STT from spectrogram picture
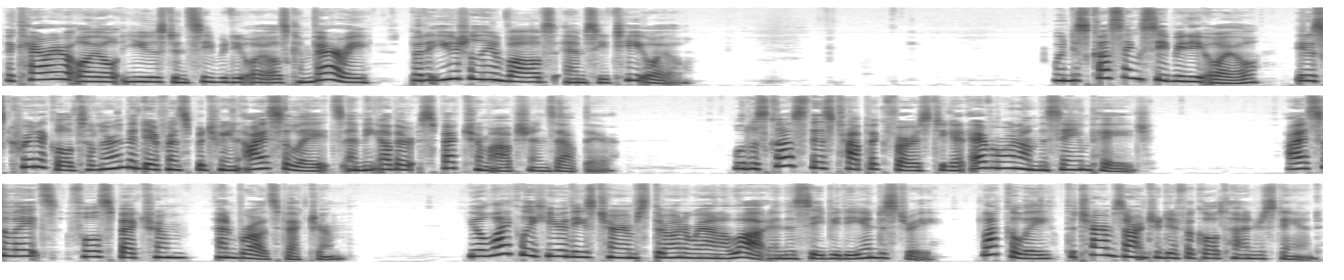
The carrier oil used in CBD oils can vary, but it usually involves MCT oil. When discussing CBD oil, it is critical to learn the difference between isolates and the other spectrum options out there. We'll discuss this topic first to get everyone on the same page. Isolates, full spectrum, and broad spectrum. You'll likely hear these terms thrown around a lot in the CBD industry. Luckily, the terms aren't too difficult to understand.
